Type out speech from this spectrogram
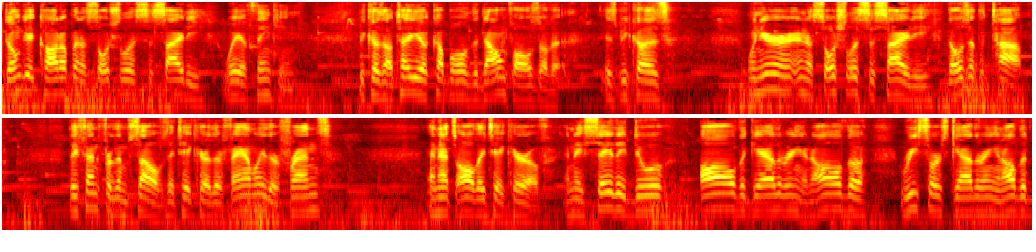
Don't get caught up in a socialist society way of thinking because I'll tell you a couple of the downfalls of it is because when you're in a socialist society, those at the top, they fend for themselves. They take care of their family, their friends, and that's all they take care of. And they say they do all the gathering and all the resource gathering and all the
